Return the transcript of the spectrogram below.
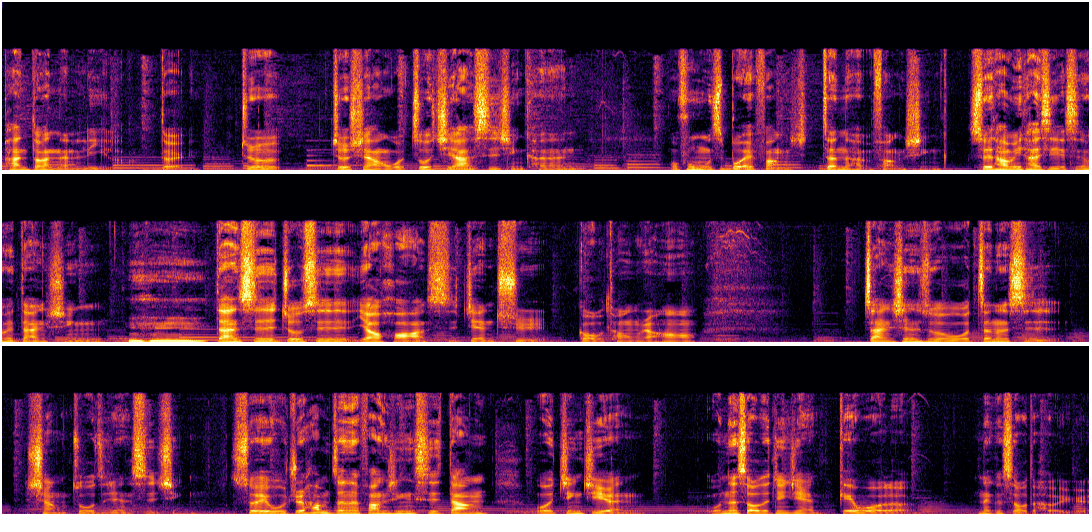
判断能力了，对，就。就像我做其他事情，可能我父母是不会放，真的很放心，所以他们一开始也是会担心。嗯哼。但是就是要花时间去沟通，然后展现说我真的是想做这件事情，所以我觉得他们真的放心，是当我经纪人，我那时候的经纪人给我了那个时候的合约。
